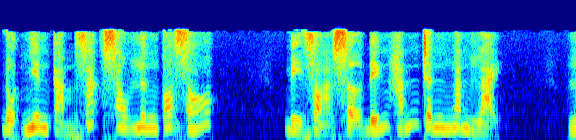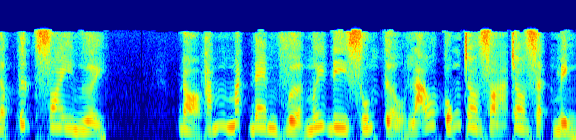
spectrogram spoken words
Đột nhiên cảm giác sau lưng có gió. Bị dọa sợ đến hắn chân ngăn lại. Lập tức xoay người. Đỏ thắm mắt đem vừa mới đi xuống tiểu lão cũng cho dọa cho giật mình.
